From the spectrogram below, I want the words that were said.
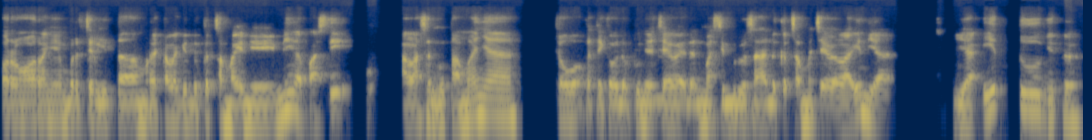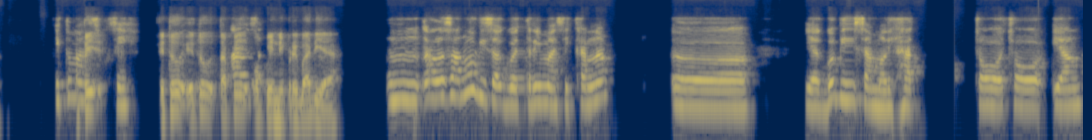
orang-orang yang bercerita mereka lagi deket sama ini ini ya pasti alasan utamanya cowok ketika udah punya cewek dan masih berusaha deket sama cewek lain ya ya itu gitu. Itu Tapi- masuk sih. itu itu tapi Alasan- opini pribadi ya? Hmm, alasan lo bisa gue terima sih karena eh ya gue bisa melihat cowok-cowok yang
